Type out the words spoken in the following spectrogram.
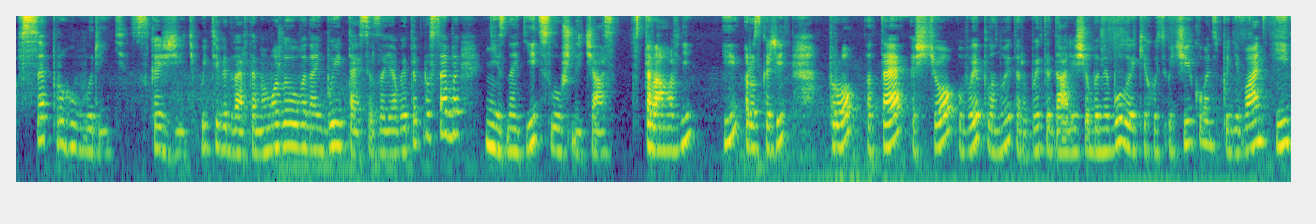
Все проговоріть. Скажіть, будьте відвертими. Можливо, ви навіть боїтеся заявити про себе. Ні, знайдіть слушний час в травні і розкажіть про те, що ви плануєте робити далі, щоб не було якихось очікувань, сподівань і.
